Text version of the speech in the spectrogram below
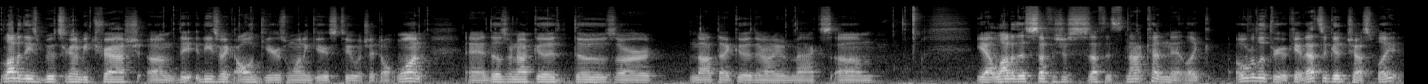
A lot of these boots are going to be trash. Um, they, these are like all Gears 1 and Gears 2, which I don't want, and those are not good. Those are not that good. They're not even max. Um, yeah, a lot of this stuff is just stuff that's not cutting it. Like, Overload 3, okay, that's a good chest plate.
